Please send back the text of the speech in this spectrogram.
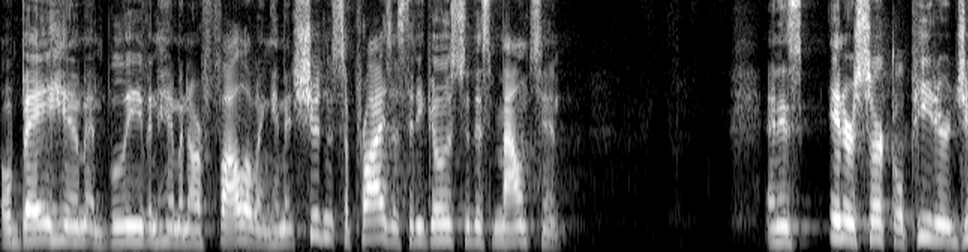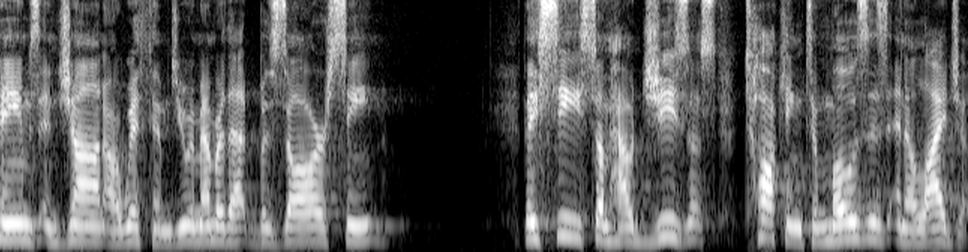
obey him and believe in him and are following him. It shouldn't surprise us that he goes to this mountain. And his inner circle, Peter, James, and John, are with him. Do you remember that bizarre scene? They see somehow Jesus talking to Moses and Elijah,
